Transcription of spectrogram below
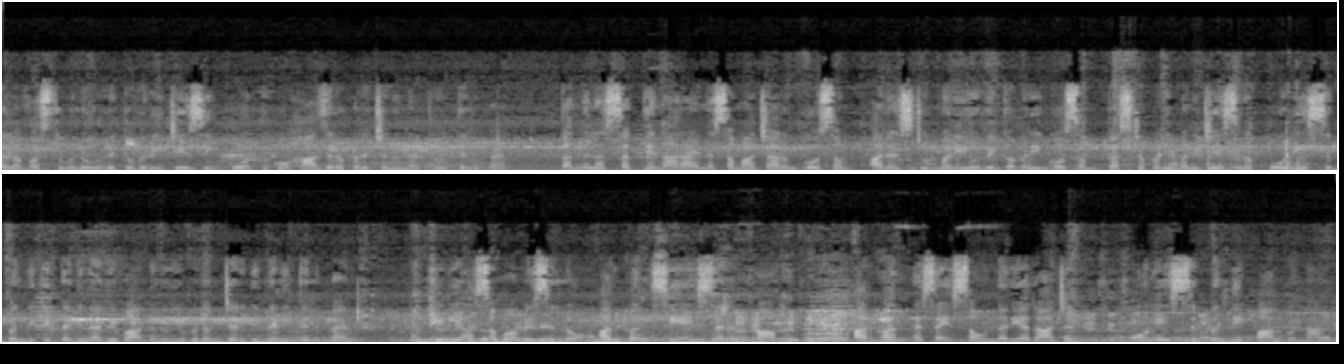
గల వస్తువులు రికవరీ చేసి కోర్టుకు హాజరుపరచనున్నట్లు తెలిపారు. కందుల సత్యనారాయణ సమాచారం కోసం అరెస్టు మరియు రికవరీ కోసం కష్టపడి పనిచేసిన పోలీస్ సిబ్బందికి తగిన రివార్డులు ఇవ్వడం జరిగిందని తెలిపారు. మీడియా సమావేశంలో urban CI Sarath Babu urban SI Soundarya Rajan police సిబ్బంది పాల్గొన్నారు.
